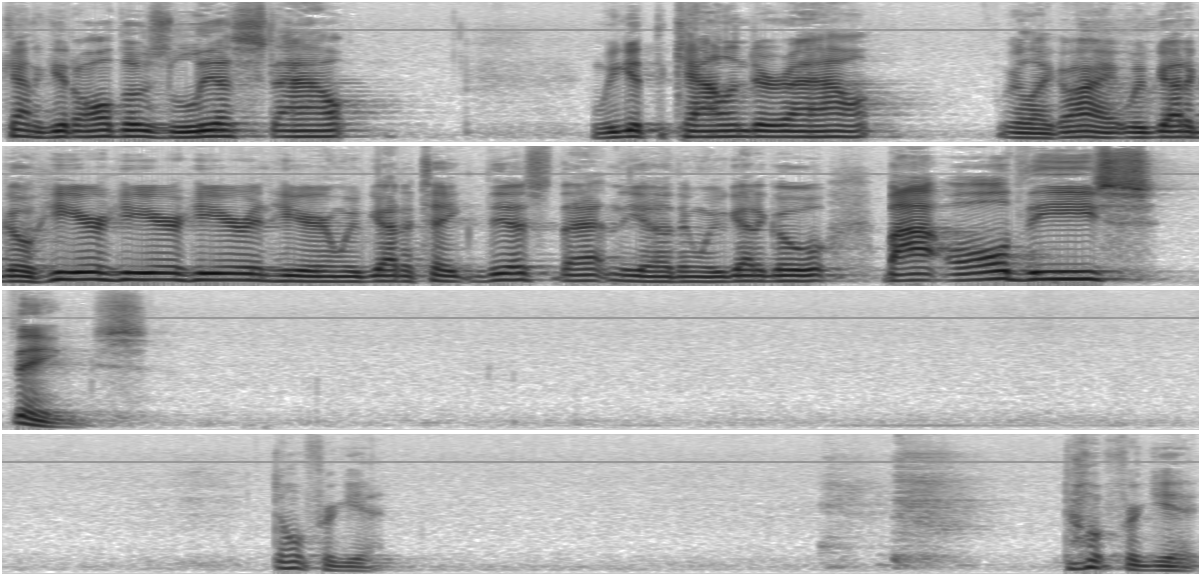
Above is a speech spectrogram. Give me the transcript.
kind of get all those lists out. We get the calendar out. We're like, all right, we've got to go here, here, here, and here, and we've got to take this, that, and the other, and we've got to go buy all these things. Don't forget. Don't forget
